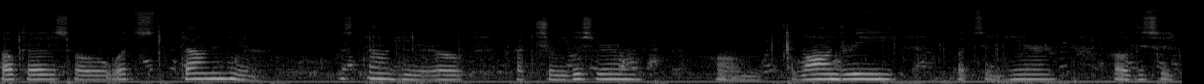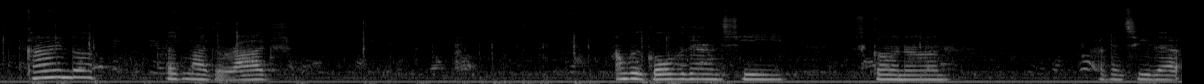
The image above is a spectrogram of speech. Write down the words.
Okay, so what's down in here? What's down here? Oh, I got to show you this room. Um, laundry. What's in here? Oh, this is kind of like my garage. I'm gonna go over there and see what's going on. I can see that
